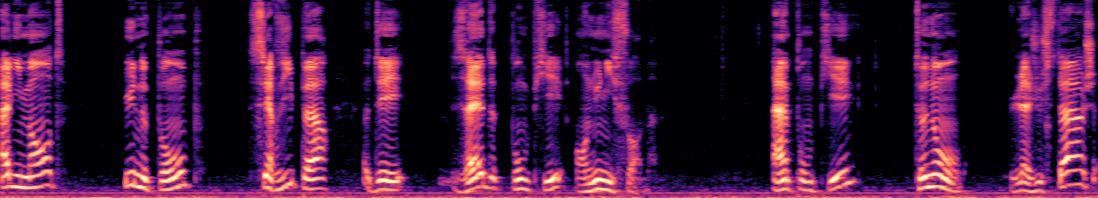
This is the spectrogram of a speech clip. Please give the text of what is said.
alimente une pompe servie par des aides pompiers en uniforme. Un pompier, tenant l'ajustage,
